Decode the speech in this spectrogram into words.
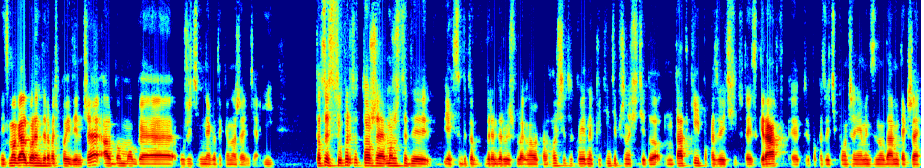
Więc mogę albo renderować pojedyncze, albo mogę użyć innego takiego narzędzia. I to, co jest super, to to, że możesz wtedy, jak sobie to wyrenderujesz w na localhostie, to tylko jedno kliknięcie przenosicie cię do notatki, pokazuje ci tutaj jest graf, y, który pokazuje ci połączenia między nodami, także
